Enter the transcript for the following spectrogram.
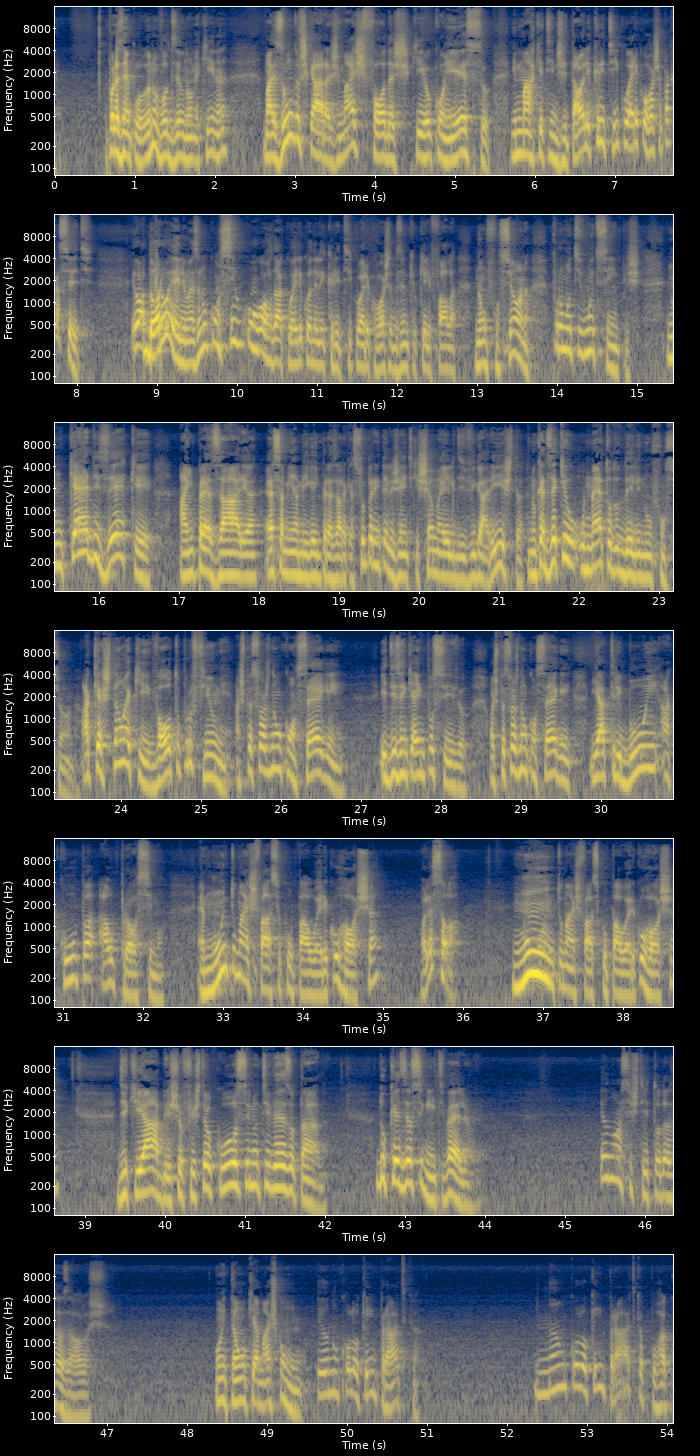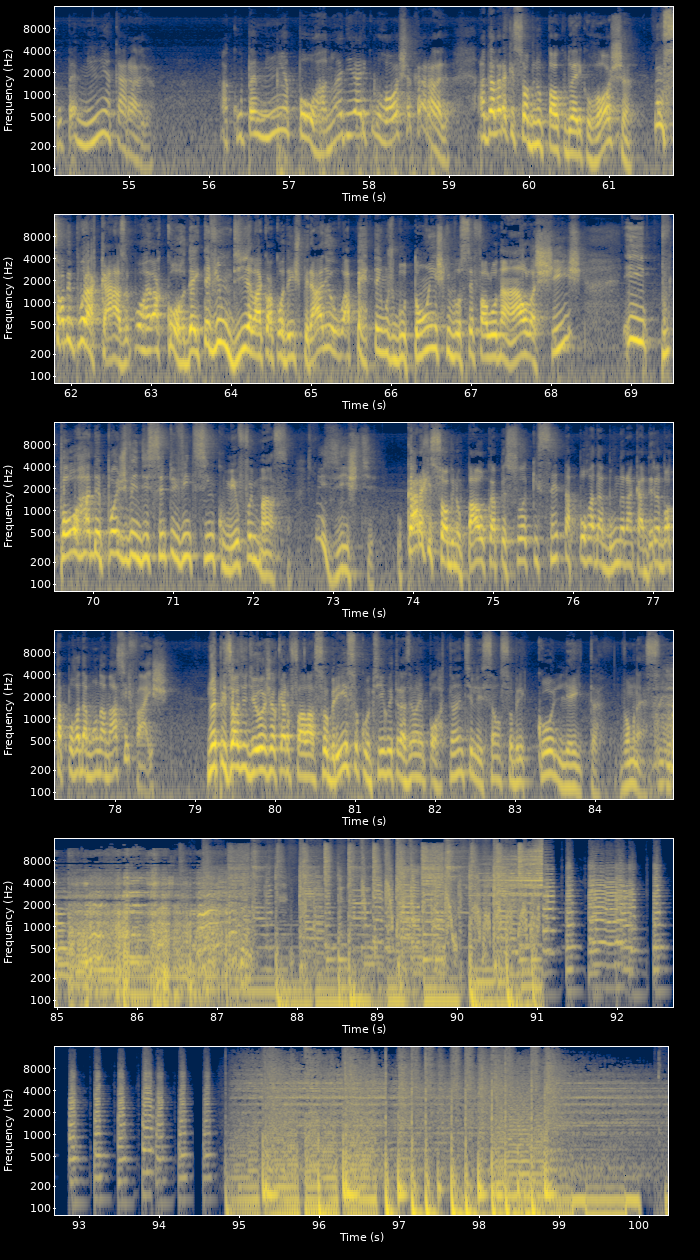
Por exemplo, eu não vou dizer o nome aqui, né? Mas um dos caras mais fodas que eu conheço em marketing digital, ele critica o Érico Rocha pra cacete. Eu adoro ele, mas eu não consigo concordar com ele quando ele critica o Érico Rocha dizendo que o que ele fala não funciona, por um motivo muito simples. Não quer dizer que a empresária, essa minha amiga empresária que é super inteligente, que chama ele de vigarista, não quer dizer que o, método dele não funciona. A questão é que, volto para o filme, as pessoas não conseguem e dizem que é impossível. As pessoas não conseguem e atribuem a culpa ao próximo. É muito mais fácil culpar o Érico Rocha, olha só, muito mais fácil culpar o Érico Rocha de que, ah, bicho, eu fiz teu curso e não tive resultado, do que dizer o seguinte, velho, eu não assisti todas as aulas. Ou então, o que é mais comum, eu não coloquei em prática. Não coloquei em prática, porra, a culpa é minha, caralho. A culpa é minha, porra, não é de Érico Rocha, caralho. A galera que sobe no palco do Érico Rocha não sobe por acaso. Porra, eu acordei. Teve um dia lá que eu acordei inspirado e eu apertei uns botões que você falou na aula X e, porra, depois vendi 125 mil. Foi massa. Isso não existe. O cara que sobe no palco é a pessoa que senta a porra da bunda na cadeira, bota a porra da mão na massa e faz. No episódio de hoje eu quero falar sobre isso contigo e trazer uma importante lição sobre colheita. Vamos nessa.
